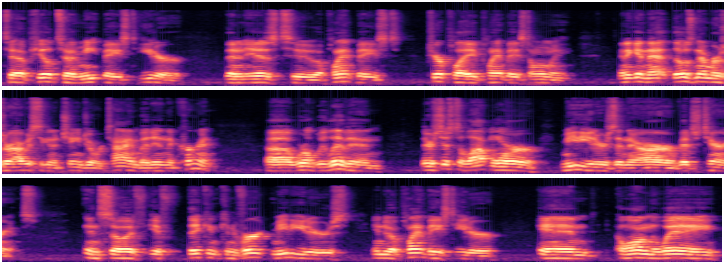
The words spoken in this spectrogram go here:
to appeal to a meat-based eater than it is to a plant-based pure play plant-based only. And again, that those numbers are obviously going to change over time, but in the current uh, world we live in, there's just a lot more meat eaters than there are vegetarians. And so if, if they can convert meat eaters into a plant-based eater and along the way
